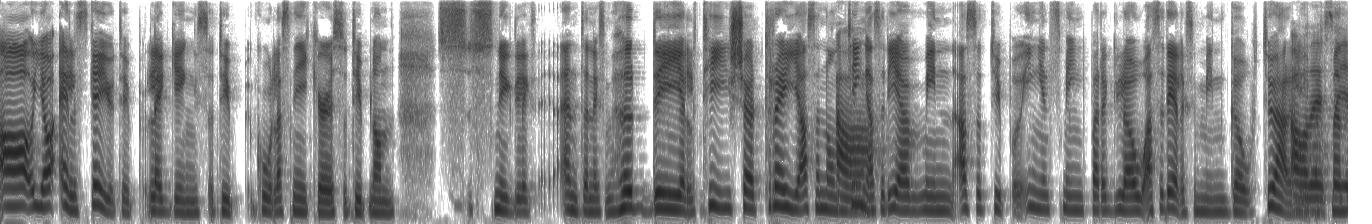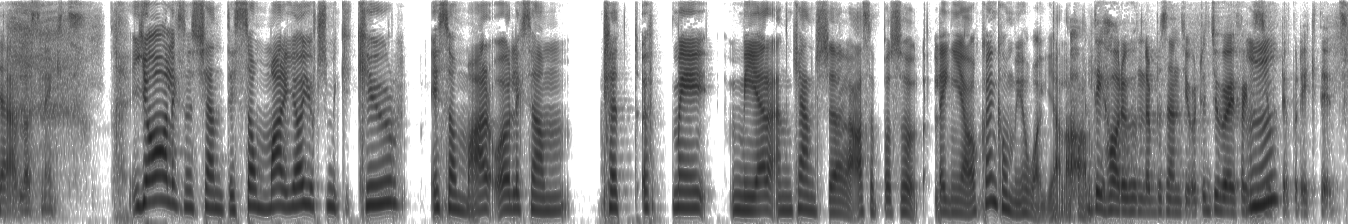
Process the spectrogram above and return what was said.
Ja, och jag älskar ju typ leggings och typ coola sneakers och typ någon snygg, liksom, enten liksom hoodie eller t-shirt, tröja, alltså någonting. Ja. Alltså det är min, alltså typ, och ingen smink, bara glow. Alltså det är liksom min go-to här i Ja, det är så Men jävla snyggt. jag har liksom känt i sommar, jag har gjort så mycket kul i sommar och liksom klätt upp mig mer än kanske alltså på så länge jag kan komma ihåg i alla Ja, fall. det har du 100% gjort. Du har ju faktiskt Mm. gjort det på riktigt.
